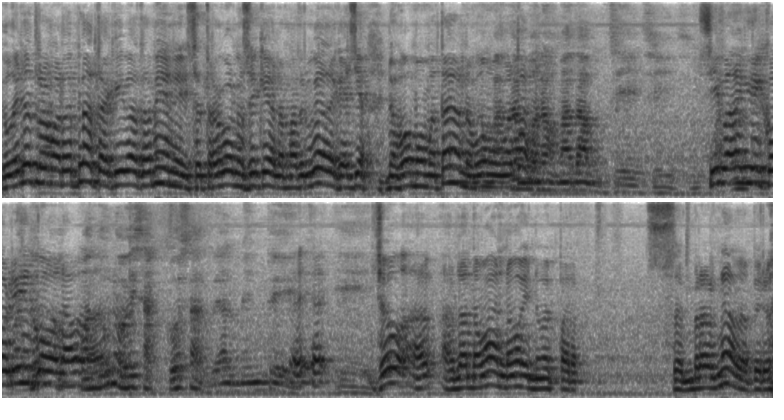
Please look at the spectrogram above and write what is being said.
O el otro Mar de Plata que iba también y se tragó no sé qué a la madrugada que decía, nos vamos a matar, nos, vamos a matar. nos matamos, sí, sí. sí. Si va alguien corriendo cuando a uno, la- cuando uno ve esas cosas realmente... Eh, eh, eh, Yo, a- hablando mal, ¿no? Y no es para sembrar nada, pero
